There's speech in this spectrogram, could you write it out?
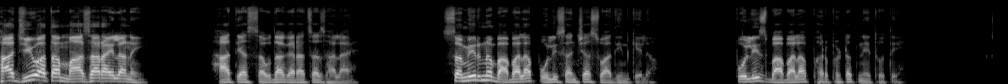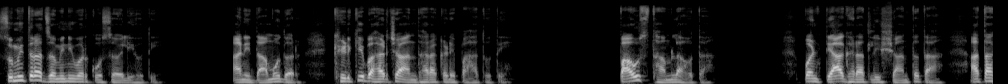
हा जीव आता माझा राहिला नाही. हा त्या सौदागराचा झालाय. समीरनं बाबाला पोलिसांच्या स्वाधीन केलं. पोलीस बाबाला फरफटत नेत होते. सुमित्रा जमिनीवर कोसळली होती आणि दामोदर खिडकीबाहेरच्या अंधाराकडे पाहत होते. पाऊस थांबला होता. पण त्या घरातली शांतता आता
